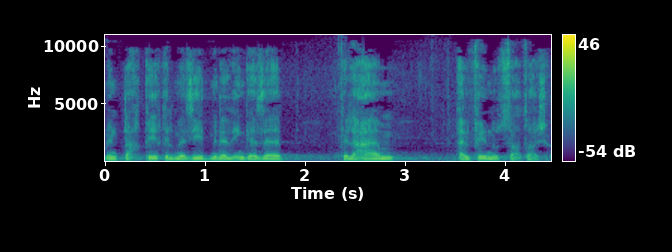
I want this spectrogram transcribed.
من تحقيق المزيد من الإنجازات في العام 2019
